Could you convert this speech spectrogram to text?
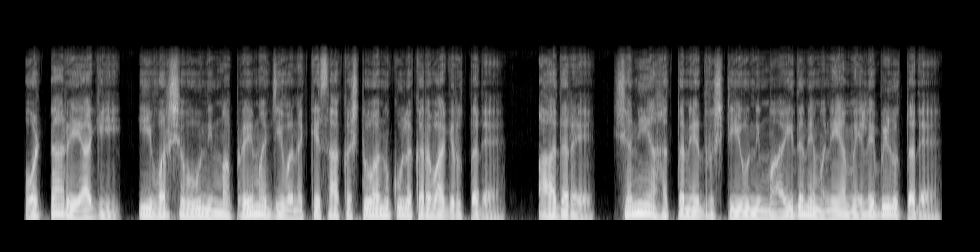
ಒಟ್ಟಾರೆಯಾಗಿ, ಈ ವರ್ಷವು ನಿಮ್ಮ ಪ್ರೇಮ ಜೀವನಕ್ಕೆ ಸಾಕಷ್ಟು ಅನುಕೂಲಕರವಾಗಿರುತ್ತದೆ. ಆದರೆ ಶನಿಯ ಹತ್ತನೇ ದೃಷ್ಟಿಯು ನಿಮ್ಮ ಐದನೇ ಮನೆಯ ಮೇಲೆ ಬೀಳುತ್ತದೆ.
